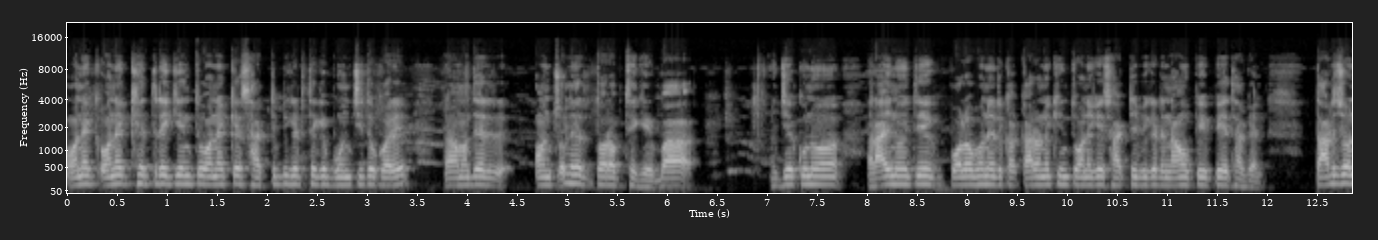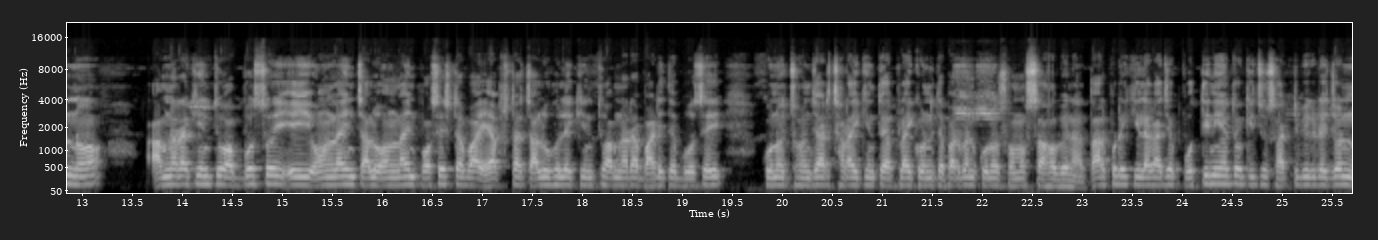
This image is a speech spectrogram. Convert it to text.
অনেক অনেক ক্ষেত্রে কিন্তু অনেককে সার্টিফিকেট থেকে বঞ্চিত করে আমাদের অঞ্চলের তরফ থেকে বা যে কোনো রাজনৈতিক প্রলোভনের কারণে কিন্তু অনেকে সার্টিফিকেট নাও পেয়ে পেয়ে থাকেন। তার জন্য আপনারা কিন্তু অবশ্যই এই অনলাইন চালু অনলাইন প্রসেসটা বা অ্যাপসটা চালু হলে কিন্তু আপনারা বাড়িতে বসেই কোনো ঝঞ্ঝাট ছাড়াই কিন্তু অ্যাপ্লাই করে নিতে পারবেন, কোনো সমস্যা হবে না। তারপরে কী লেখা আছে? প্রতিনিয়ত কিছু সার্টিফিকেটের জন্য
